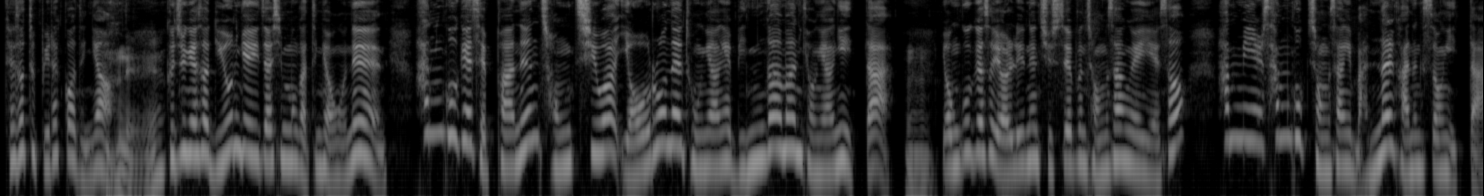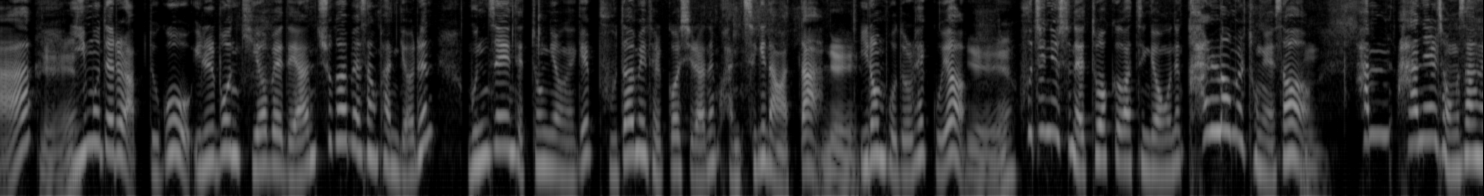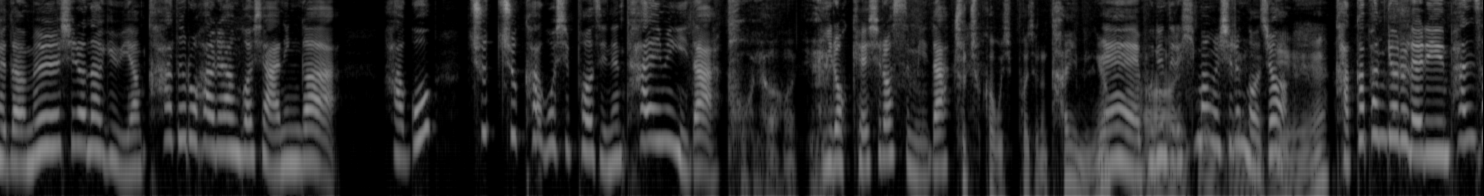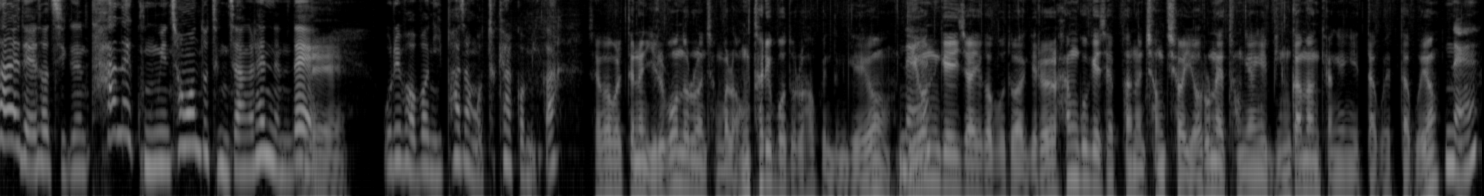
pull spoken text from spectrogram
대서특필 했거든요. 네. 그 중에서 니온 게이자 신문 같은 경우는 한국의 재판은 정치와 여론의 동향에 민감한 경향이 있다. 음. 영국에서 열리는 G7 정상회의에서 한미일 3국 정상이 만날 가능성이 있다. 네. 이 무대를 앞두고 일본 기업에 대한 추가 배상 판결은 문재인 대통령에게 부담이 될 것이라는 관측이 나왔다. 네. 이런 보도를 했고요. 예. 후지뉴스 네트워크 같은 경우는 칼럼을 통해서 음. 한, 한일 정상회담을 실현하기 위한 카드로 하려 한 것이 아닌가 하고 추측하고 싶어지는 타이밍이다. 뭐야. 예. 이렇게 실었습니다. 추측하고 싶어지는 타이밍이요? 네, 본인들의 아이고, 희망을 실은 예. 거죠. 예. 각하 판결을 내린 판사에 대해서 지금 탄핵 국민 청원도 등장을 했는데 네. 우리 법원 이 파장 어떻게 할 겁니까? 제가 볼 때는 일본어로는 정말 엉터리 보도를 하고 있는 게요. 네. 니온 게이자이가 보도하기를 한국의 재판은 정치와 여론의 동향에 민감한 경향이 있다고 했다고요. 네,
